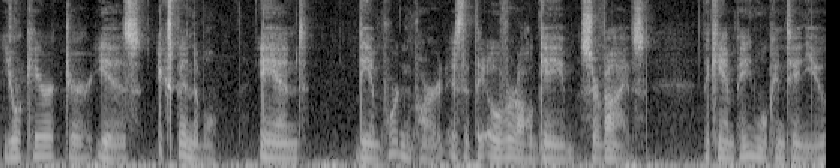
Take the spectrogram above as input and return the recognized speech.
your character is expendable, and the important part is that the overall game survives. The campaign will continue,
